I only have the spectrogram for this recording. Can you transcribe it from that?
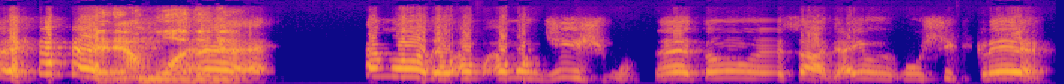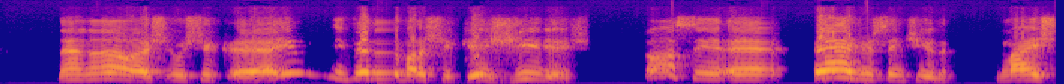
é, é, é, a moda, é, né? É, é moda, é, é, o modismo. Né? Então, sabe, aí o, o chiclê, né? Não, o chiclê, aí inventa várias chiquês, gírias. Então, assim, é, perde o sentido. Mas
